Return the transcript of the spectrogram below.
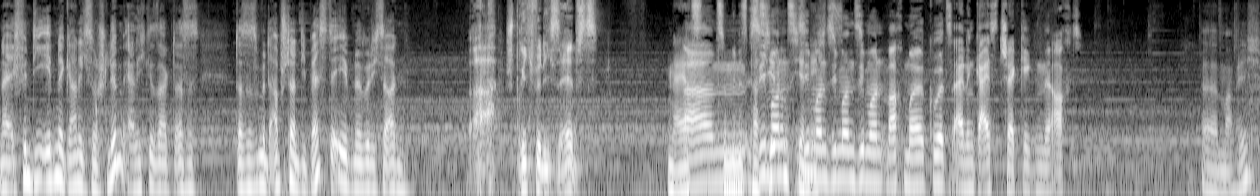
Naja, ich finde die Ebene gar nicht so schlimm, ehrlich gesagt. Das ist, das ist mit Abstand die beste Ebene, würde ich sagen. ah, sprich für dich selbst. Naja, z- zumindest passiert Ähm, Simon, uns hier Simon, nichts. Simon, Simon, mach mal kurz einen Geistcheck gegen eine 8. Äh, mache ich.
